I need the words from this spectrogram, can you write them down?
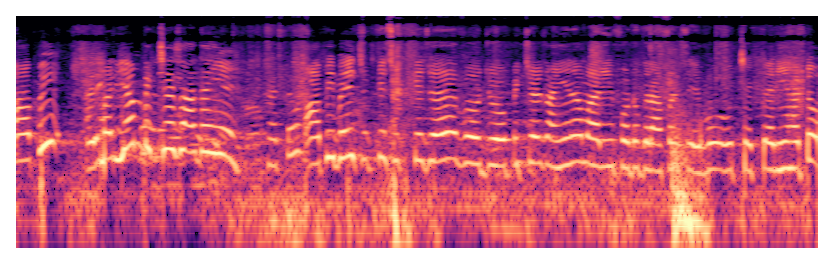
आप ही मरियम पिक्चर्स आ गई हैं. आप ही भाई चुपके चुपके जो है वो जो पिक्चर्स आई हैं ना हमारी फोटोग्राफर से वो चेक कर रही हैं. हटो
